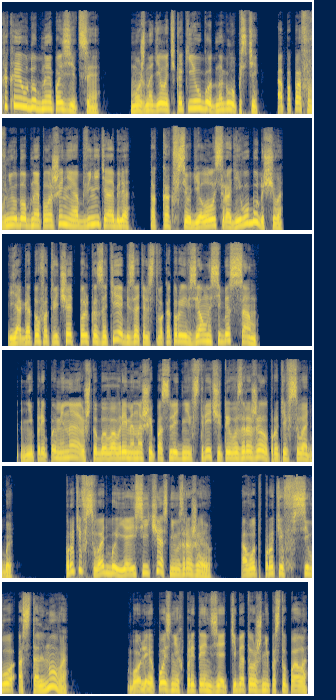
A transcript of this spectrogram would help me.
Какая удобная позиция. Можно делать какие угодно глупости, а попав в неудобное положение, обвинить Абеля, так как все делалось ради его будущего. Я готов отвечать только за те обязательства, которые взял на себя сам. Не припоминаю, чтобы во время нашей последней встречи ты возражал против свадьбы. Против свадьбы я и сейчас не возражаю, а вот против всего остального более поздних претензий от тебя тоже не поступало.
